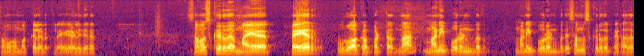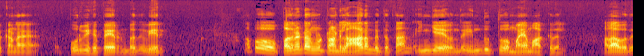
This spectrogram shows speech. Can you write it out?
சமூக மக்களிடத்தில் எழுகிறது. சமஸ்கிருத மய பெயர் உருவாக்கப்பட்டது தான் மணிப்பூர் என்பதும். மணிப்பூர் என்பது சமஸ்கிருத பெயர். அதற்கான பூர்வீக பெயர் என்பது வேறு. அப்போது பதினெட்டாம் நூற்றாண்டில் ஆரம்பித்து தான் இங்கே வந்து இந்துத்துவ மயமாக்குதல். அதாவது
